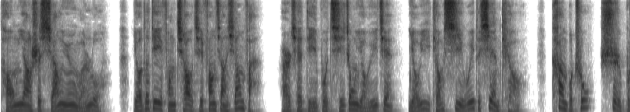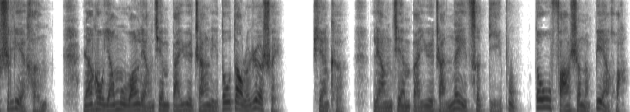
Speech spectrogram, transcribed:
同样是祥云纹路，有的地方翘起方向相反，而且底部其中有一件有一条细微的线条，看不出是不是裂痕。然后杨木往两件白玉盏里都倒了热水，片刻，两件白玉盏内侧底部都发生了变化。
